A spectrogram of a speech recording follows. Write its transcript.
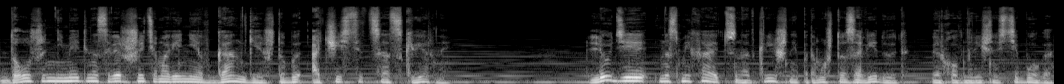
должен немедленно совершить омовение в Ганге, чтобы очиститься от скверны. Люди насмехаются над Кришной, потому что завидуют верховной личности Бога.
